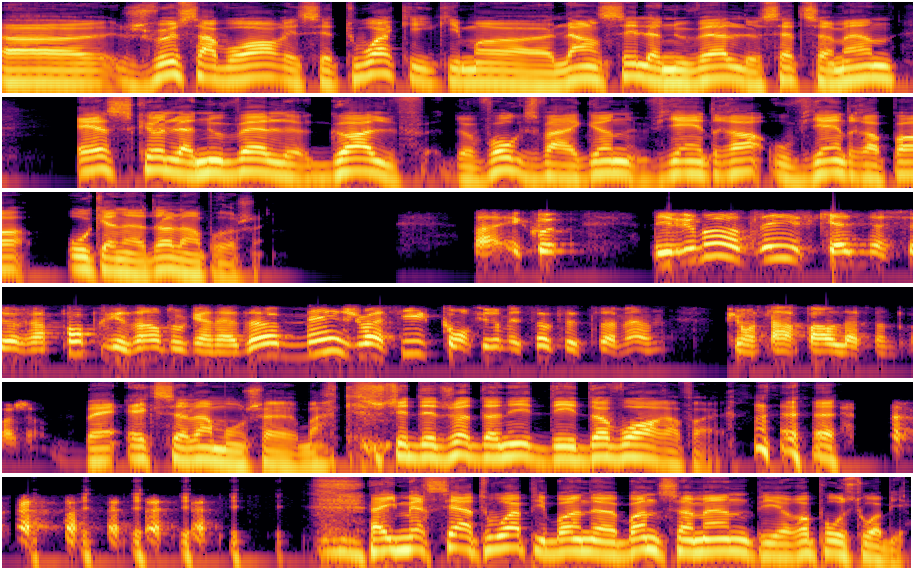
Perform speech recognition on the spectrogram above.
Euh, je veux savoir, et c'est toi qui, qui m'as lancé la nouvelle cette semaine, est-ce que la nouvelle Golf de Volkswagen viendra ou viendra pas au Canada l'an prochain? Ben, écoute, les rumeurs disent qu'elle ne sera pas présente au Canada, mais je vais essayer de confirmer ça cette semaine, puis on s'en parle la semaine prochaine. Ben, excellent, mon cher Marc. Je t'ai déjà donné des devoirs à faire. hey, merci à toi, puis bonne, bonne semaine, puis repose-toi bien.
